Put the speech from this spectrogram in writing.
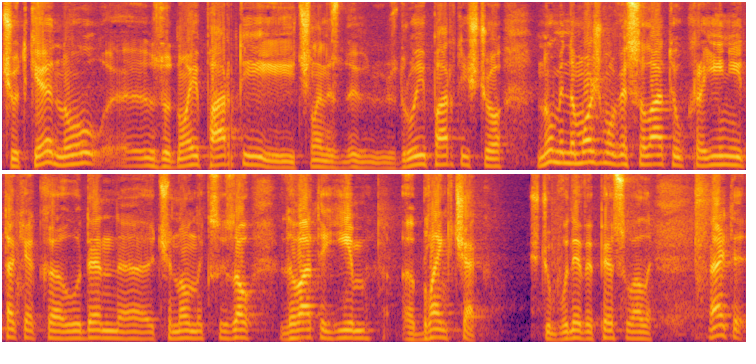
чутки, ну, е, з одної партії і члени з, е, другої партії, що ну, ми не можемо висилати Україні, так як е, один е, чиновник сказав, давати їм е, blank check, щоб вони виписували. Знаєте,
